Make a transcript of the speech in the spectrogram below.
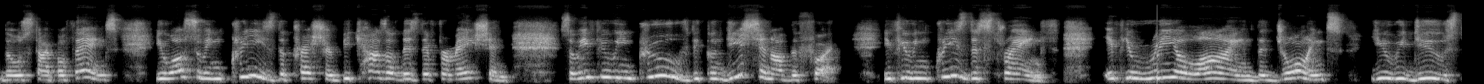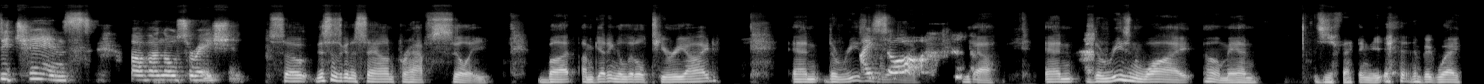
those type of things you also increase the pressure because of this deformation. So if you improve the condition of the foot if you increase the strength if you realign the joints you reduce the chance of an ulceration. So this is going to sound perhaps silly but i'm getting a little teary-eyed. And the reason i saw. why, yeah and the reason why oh man this is affecting me in a big way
